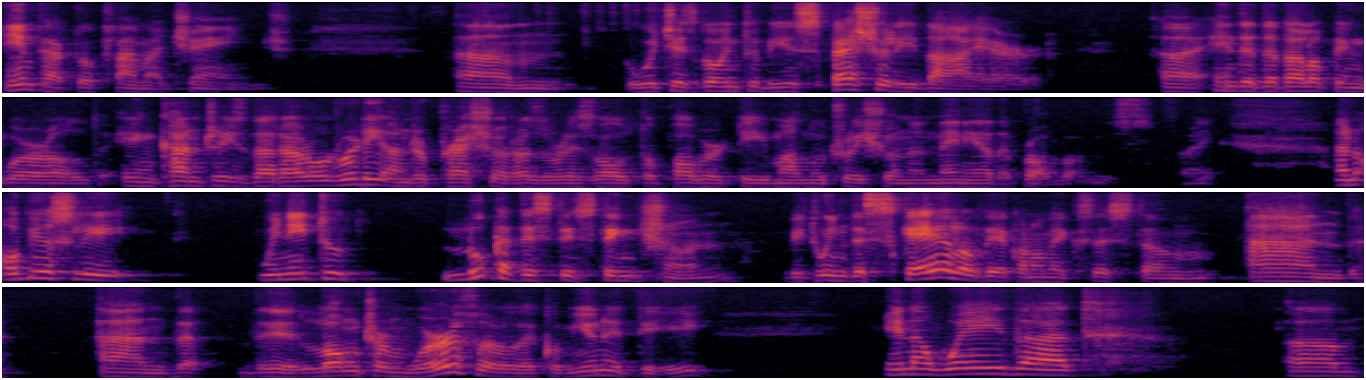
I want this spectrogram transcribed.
impact of climate change, um, which is going to be especially dire uh, in the developing world, in countries that are already under pressure as a result of poverty, malnutrition, and many other problems, right? And obviously, we need to look at this distinction between the scale of the economic system and, and the, long-term worth of the community in a way that um,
